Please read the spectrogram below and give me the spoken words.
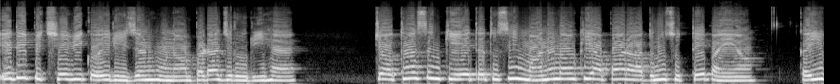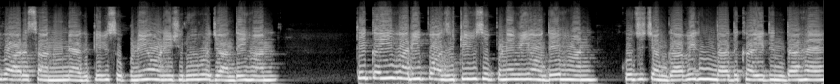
ਇਹਦੇ ਪਿੱਛੇ ਵੀ ਕੋਈ ਰੀਜ਼ਨ ਹੋਣਾ ਬੜਾ ਜ਼ਰੂਰੀ ਹੈ। ਚੌਥਾ ਸੰਕੇਤ, ਤੁਸੀਂ ਮੰਨ ਲਓ ਕਿ ਆਪਾਂ ਰਾਤ ਨੂੰ ਸੁੱਤੇ ਪਏ ਆ। ਕਈ ਵਾਰ ਸਾਨੂੰ 네ਗੇਟਿਵ ਸੁਪਨੇ ਆਉਣੇ ਸ਼ੁਰੂ ਹੋ ਜਾਂਦੇ ਹਨ ਤੇ ਕਈ ਵਾਰੀ ਪੋਜ਼ਿਟਿਵ ਸੁਪਨੇ ਵੀ ਆਉਂਦੇ ਹਨ। ਕੁਝ ਚੰਗਾ ਵੀ ਹੁੰਦਾ ਦਿਖਾਈ ਦਿੰਦਾ ਹੈ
